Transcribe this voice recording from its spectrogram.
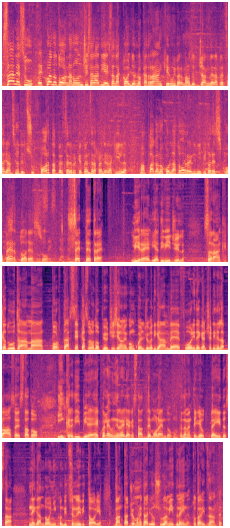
sale su e quando torna non ci sarà di Ace ad accoglierlo, cadrà anche lui per mano del jungler avversario, anzi no, del supporto avversario perché Venzel a prendere la kill, ma pagano con la torre l'inibitore scoperto adesso. 7-3. L'Irelia di Vigil. Sarà anche caduta, ma portarsi a casa una doppia uccisione con quel gioco di gambe fuori dai cancelli della base è stato incredibile. E quella è un'Irelia che sta demolendo completamente gli outplayed, sta negando ogni condizione di vittoria. Vantaggio monetario sulla mid lane totalizzante.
